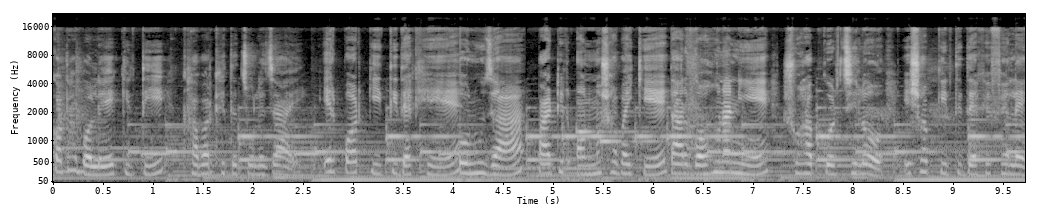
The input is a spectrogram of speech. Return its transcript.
কথা বলে কীর্তি খাবার খেতে চলে যায়। এরপর কীর্তি দেখে তনুজা পার্টির অন্য সবাইকে তার গহনা নিয়ে সোহাব করছিল। এসব কীর্তি দেখে ফেলে।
